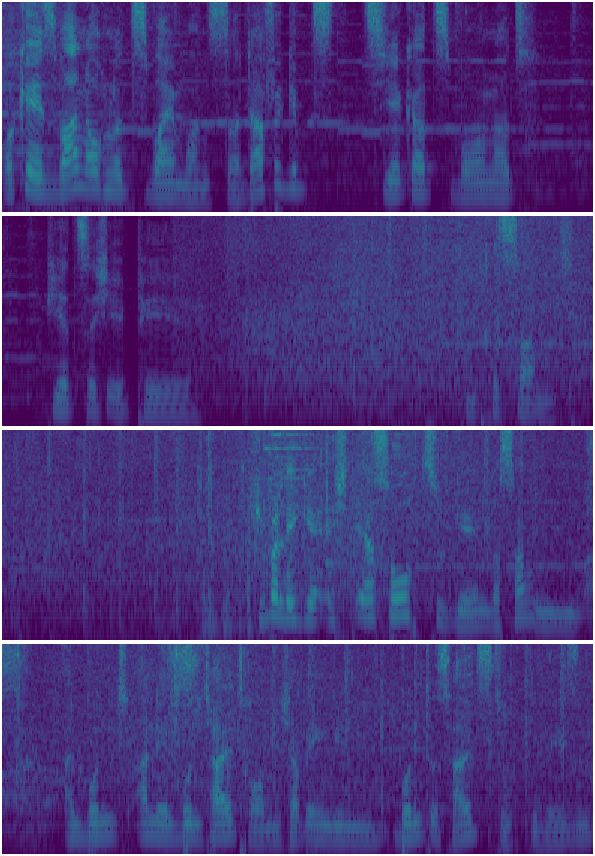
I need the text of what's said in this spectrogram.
Okay, es waren auch nur zwei Monster. Dafür gibt es circa 240 EP. Interessant. Ich überlege echt erst hochzugehen. Was haben ein Bund an den Bundteiltraum? Ich habe irgendwie ein buntes Halstuch gelesen.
